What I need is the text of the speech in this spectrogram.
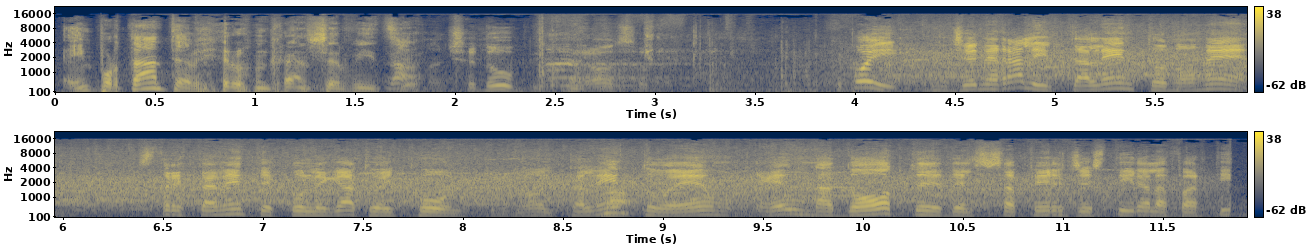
è importante avere un gran servizio. No, non c'è dubbio però, e poi in generale il talento non è strettamente collegato ai colpi no? il talento no. è, un, è una dote del saper gestire la partita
